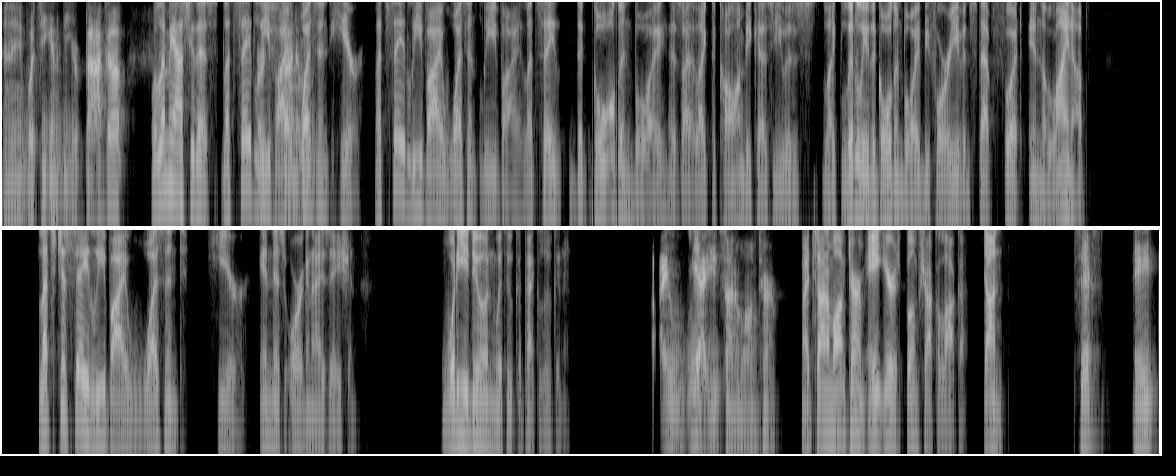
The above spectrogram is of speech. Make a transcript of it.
and what's he going to be your backup? Well, let me ask you this. Let's say Or Levi wasn't here. Let's say Levi wasn't Levi. Let's say the golden boy, as I like to call him, because he was like literally the golden boy before he even stepped foot in the lineup. Let's just say Levi wasn't here in this organization. What are you doing with Ukko-Pekka Luukkonen? I yeah, you'd sign him long term, I'd sign him long term, eight years, boom, shakalaka, done. six, eight,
